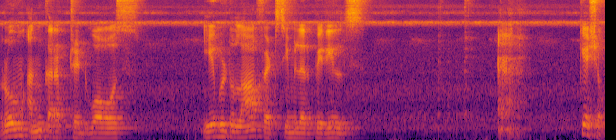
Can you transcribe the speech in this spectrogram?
Rome, uncorrupted, was able to laugh at similar perils. Keshav.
